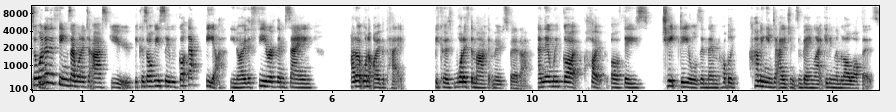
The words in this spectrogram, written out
So, one of the things I wanted to ask you, because obviously we've got that fear, you know, the fear of them saying, I don't want to overpay because what if the market moves further? And then we've got hope of these cheap deals and then probably coming into agents and being like giving them low offers.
